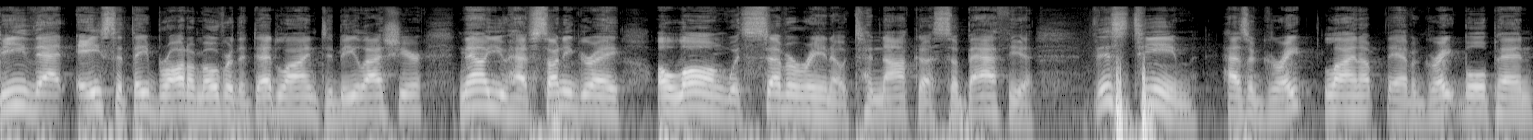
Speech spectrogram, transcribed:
be that ace that they brought him over the deadline to be last year. Now you have Sonny Gray along with Severino, Tanaka, Sabathia. This team has a great lineup. They have a great bullpen.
